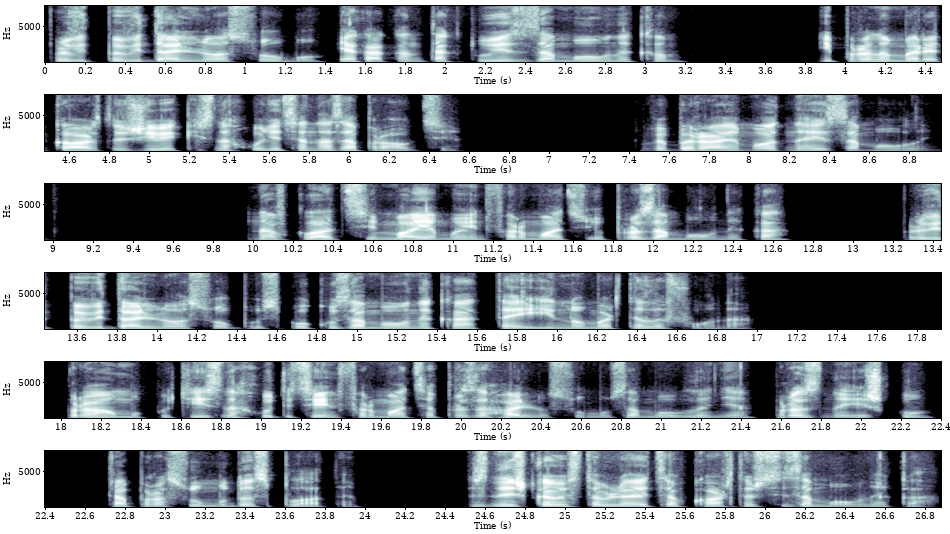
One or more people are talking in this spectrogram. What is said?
про відповідальну особу, яка контактує з замовником, і про номери картриджів, які знаходяться на заправці. Вибираємо одне із замовлень. На вкладці маємо інформацію про замовника, про відповідальну особу з боку замовника та її номер телефона. В правому куті знаходиться інформація про загальну суму замовлення, про знижку та про суму до сплати. Знижка виставляється в карточці замовника.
